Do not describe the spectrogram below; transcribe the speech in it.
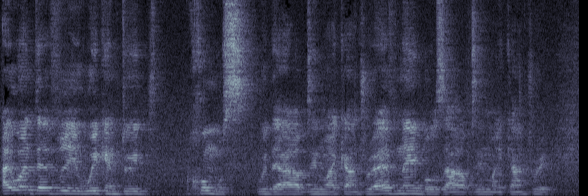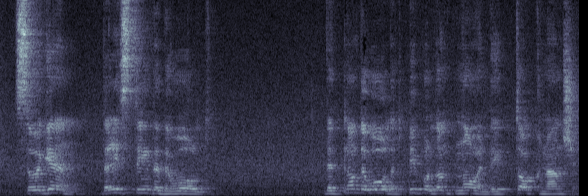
I went every weekend to eat hummus with the Arabs in my country. I have neighbors Arabs in my country. So again, there is thing that the world, that not the world, that people don't know and they talk non-shit.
